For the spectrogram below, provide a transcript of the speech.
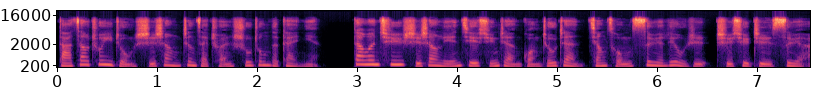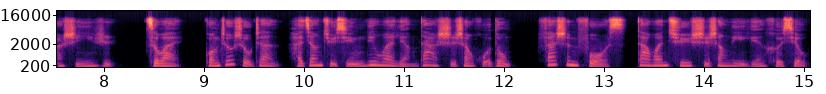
打造出一种时尚正在传输中的概念。大湾区时尚联结巡展广州站将从四月六日持续至四月二十一日。此外，广州首站还将举行另外两大时尚活动：Fashion Force 大湾区时尚力联合秀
